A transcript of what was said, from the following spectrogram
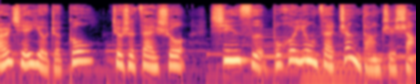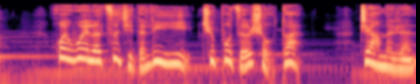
而且有着沟，就是在说心思不会用在正当之上。会为了自己的利益去不择手段，这样的人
